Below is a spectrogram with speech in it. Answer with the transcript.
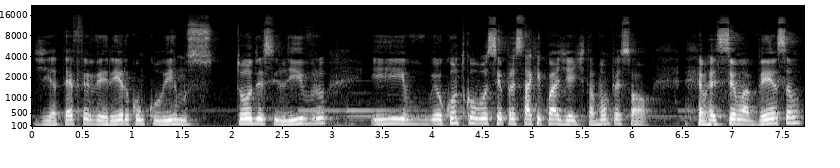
de até fevereiro concluirmos todo esse livro e eu conto com você para estar aqui com a gente, tá bom, pessoal? Vai ser uma bênção.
